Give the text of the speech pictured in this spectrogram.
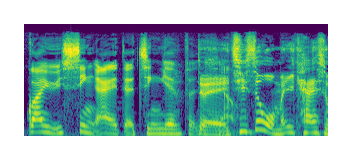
关于性爱的经验分享。对，其实我们一开始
